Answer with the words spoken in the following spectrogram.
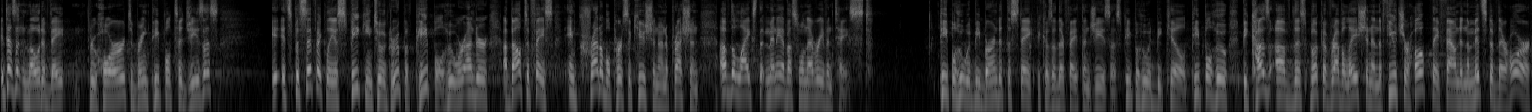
It doesn't motivate through horror to bring people to Jesus. It, specifically is speaking to a group of people who were under, about to face incredible persecution and oppression of the likes that many of us will never even taste people who would be burned at the stake because of their faith in Jesus, people who would be killed, people who, because of this book of Revelation and the future hope they found in the midst of their horror,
